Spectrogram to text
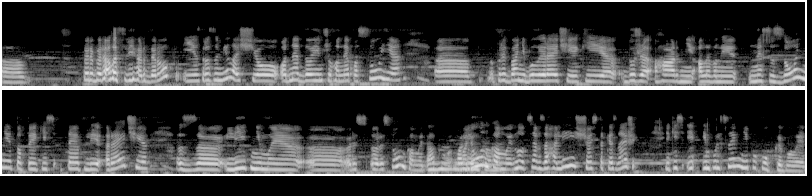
е, перебирала свій гардероб і зрозуміла, що одне до іншого не пасує. Е, придбані були речі, які дуже гарні, але вони не сезонні, тобто якісь теплі речі з літніми е, рис- рисунками, так, малюнками. малюнками. Ну, це взагалі щось таке, знаєш, якісь імпульсивні покупки були.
